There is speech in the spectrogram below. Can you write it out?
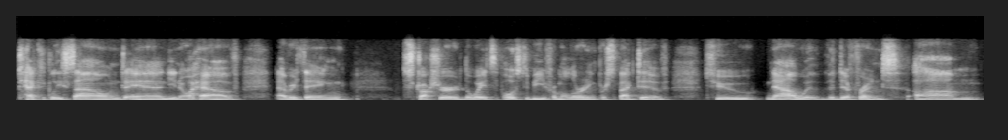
technically sound and you know have everything structured the way it's supposed to be from a learning perspective to now with the different um,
